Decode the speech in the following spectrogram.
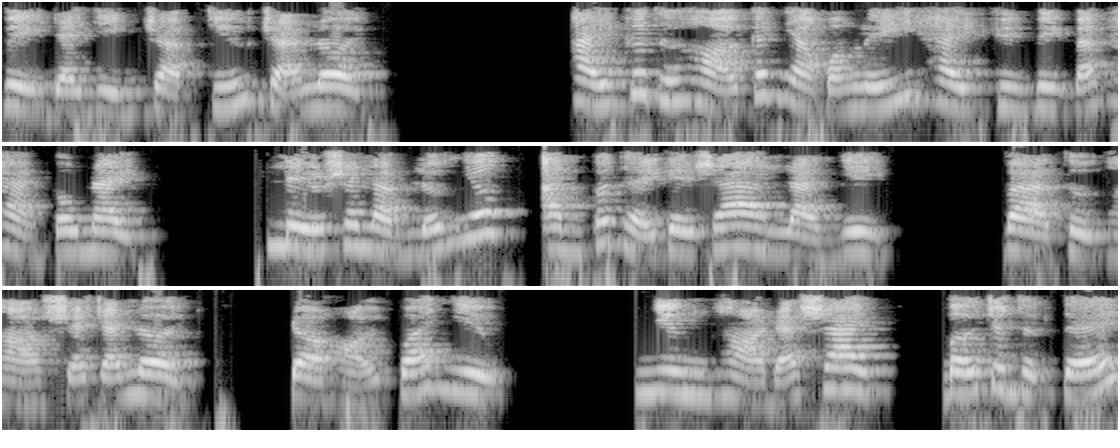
Vị đại diện rạp chiếu trả lời. Hãy cứ thử hỏi các nhà quản lý hay chuyên viên bán hàng câu này liệu sai lầm lớn nhất anh có thể gây ra là gì? Và thường họ sẽ trả lời, đòi hỏi quá nhiều. Nhưng họ đã sai, bởi trên thực tế,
